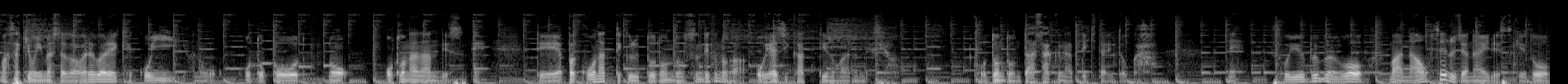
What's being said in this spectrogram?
まあ、さっきも言いましたが、我々結構いい、あの、男の大人なんですね。で、やっぱこうなってくるとどんどん進んでいくのが親父化っていうのがあるんですよ。こう、どんどんダサくなってきたりとか、ね、そういう部分を、まあ、直せるじゃないですけど、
